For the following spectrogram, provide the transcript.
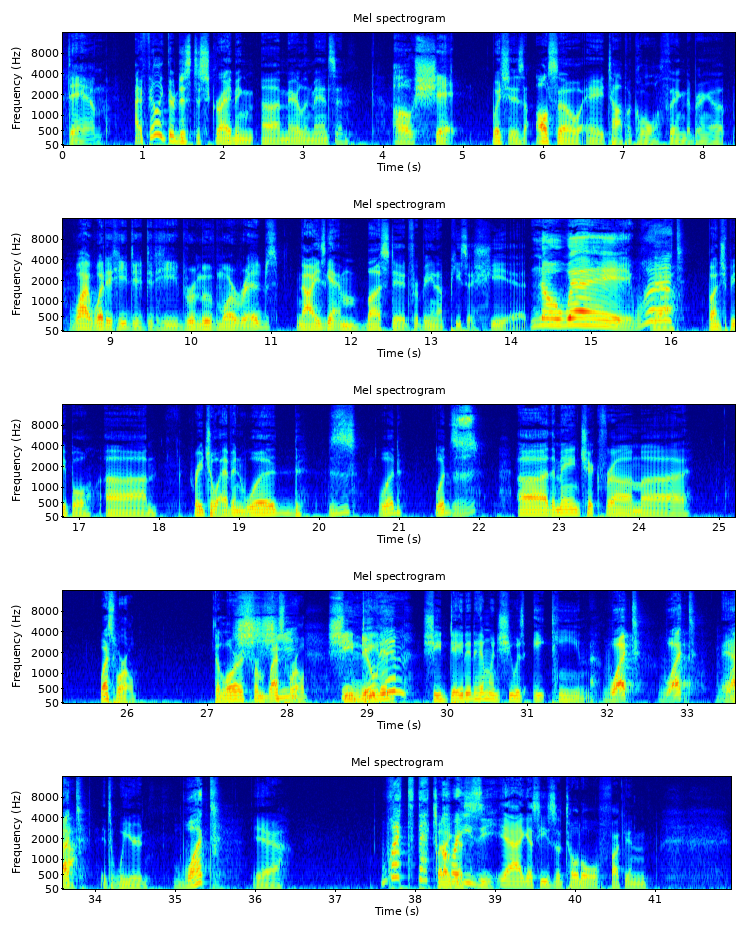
Damn. I feel like they're just describing uh, Marilyn Manson, Oh shit. which is also a topical thing to bring up. Why? What did he do? Did he remove more ribs? No, he's getting busted for being a piece of shit. No way. What? Yeah, bunch of people. Um, Rachel Evan Woods, Wood, Woods, uh, the main chick from uh, Westworld, Dolores from She- Westworld. she knew dated, him? She dated him when she was eighteen. What? What? Yeah, What? It's weird. What? Yeah, What? That's but crazy. I guess yeah, I guess he's a total fucking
